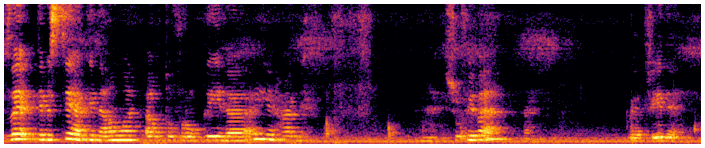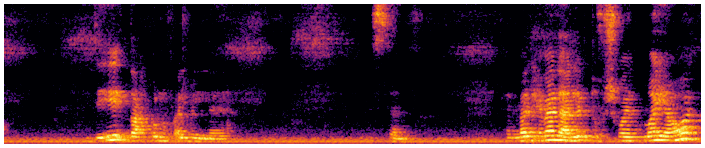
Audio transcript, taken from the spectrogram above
زي تبسيها كده اهوت أو تفركيها أي حاجة. شوفي بقى. بقت في إيه ده؟ الدقيق ضاع كله في قلب ال- السمنة. الملح بقى أنا قلبته في شوية مية أهوت.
